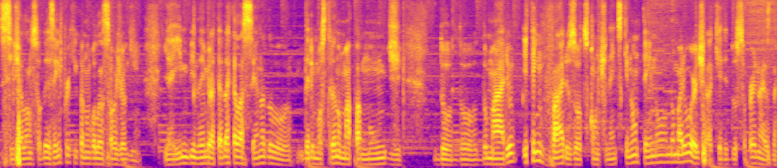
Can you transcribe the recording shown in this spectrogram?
se já lançou o desenho, por que, que eu não vou lançar o joguinho? E aí me lembra até daquela cena do, dele mostrando o mapa mundi do, do, do Mario, e tem vários outros continentes que não tem no, no Mario World, aquele do Super NES, né?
